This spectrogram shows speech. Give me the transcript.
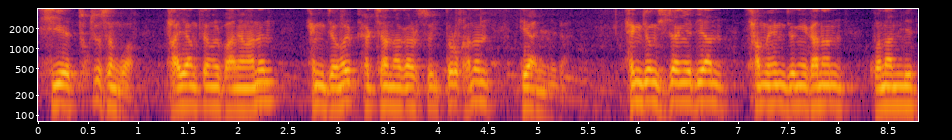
시의 특수성과 다양성을 반영하는 행정을 펼쳐나갈 수 있도록 하는 대안입니다. 행정시장에 대한 사무행정에 관한 권한 및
